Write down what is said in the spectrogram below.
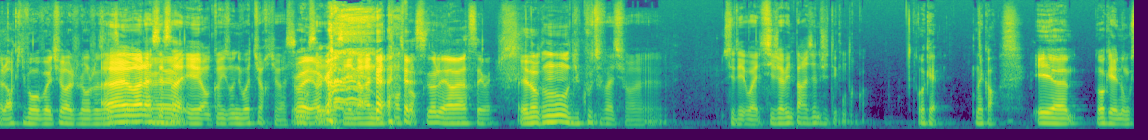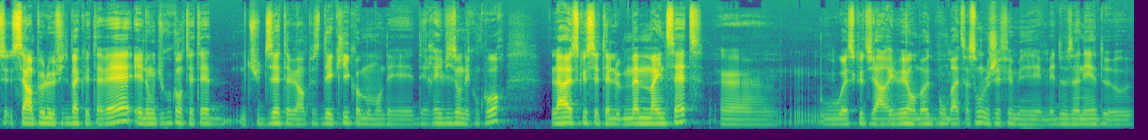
Alors qu'ils vont en voiture à jouer en Joseph. Ouais, voilà, c'est Ouais, ça. ouais. Et quand ils ont une voiture, tu vois, c'est, c'est une arène de transport. Sinon, les c'est ouais. Et donc, non, non, du coup, tu vois, sur. euh, c'était, ouais, si j'avais une parisienne, j'étais content, quoi. Ok, d'accord. Et euh, ok, donc c'est c'est un peu le feedback que tu avais. Et donc, du coup, quand étais, tu disais, tu eu un peu ce déclic au moment des, des révisions des concours. Là, est-ce que c'était le même mindset euh, Ou est-ce que tu es arrivé en mode, bon, bah, de toute façon, j'ai fait mes, mes deux années de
